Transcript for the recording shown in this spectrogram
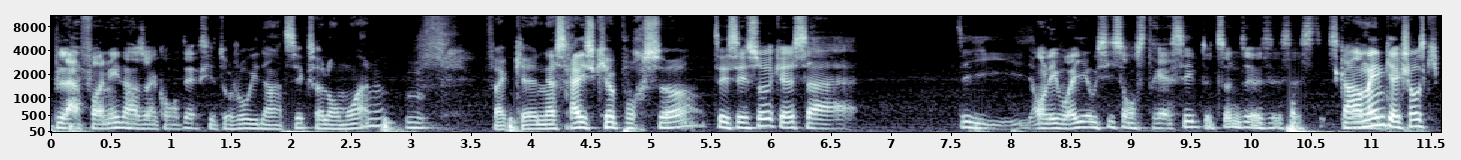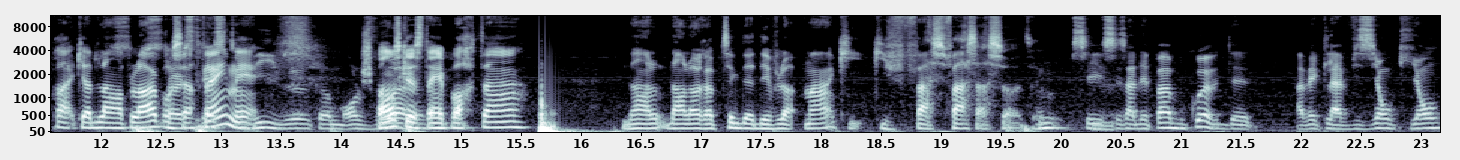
plafonner dans un contexte qui est toujours identique selon moi. là. Mm. Fait que ne serait-ce que pour ça, c'est sûr que ça. on les voyait aussi, ils sont stressés et tout ça. C'est, quand même quelque chose qui, prend, qui a de l'ampleur pour certains, mais je pense que c'est important dans, dans leur optique de développement qu'ils, fassent face à ça. Mm. C'est, c'est- ça dépend beaucoup avec, de- avec la vision qu'ils ont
